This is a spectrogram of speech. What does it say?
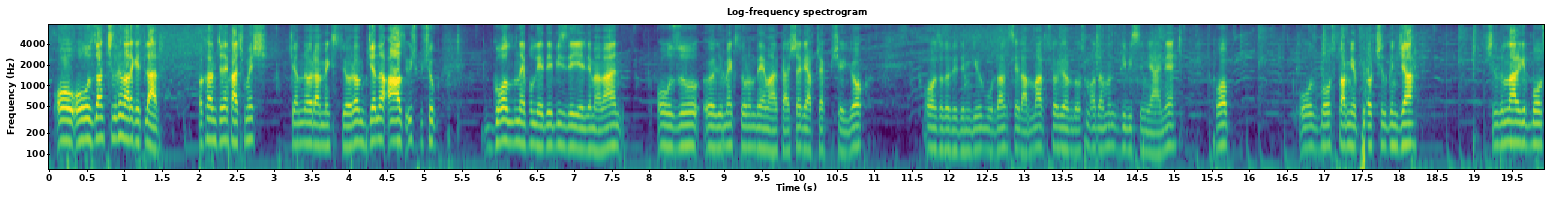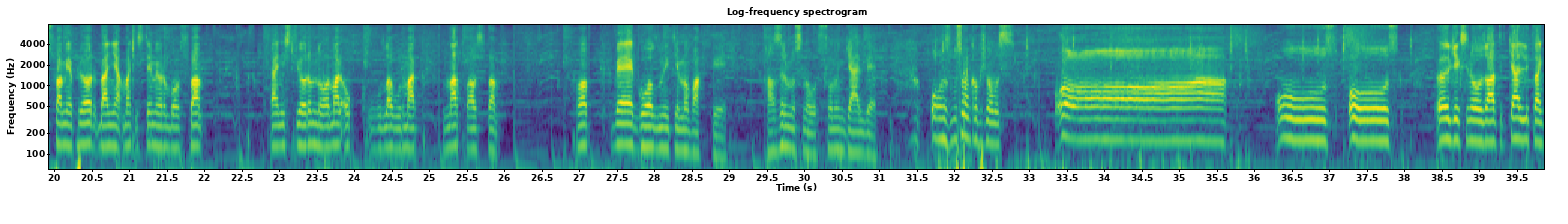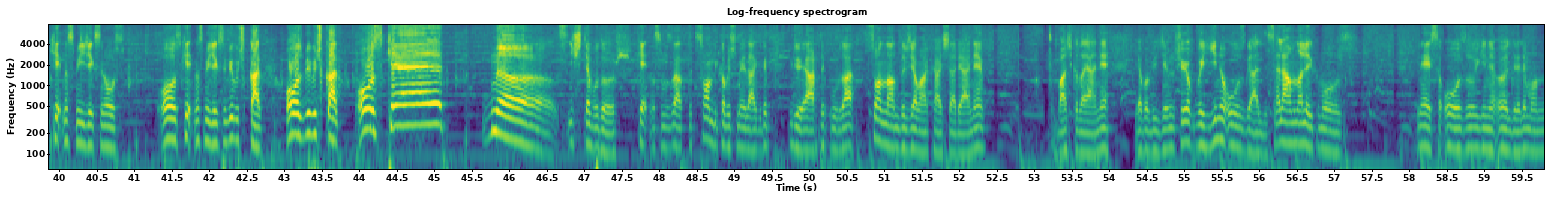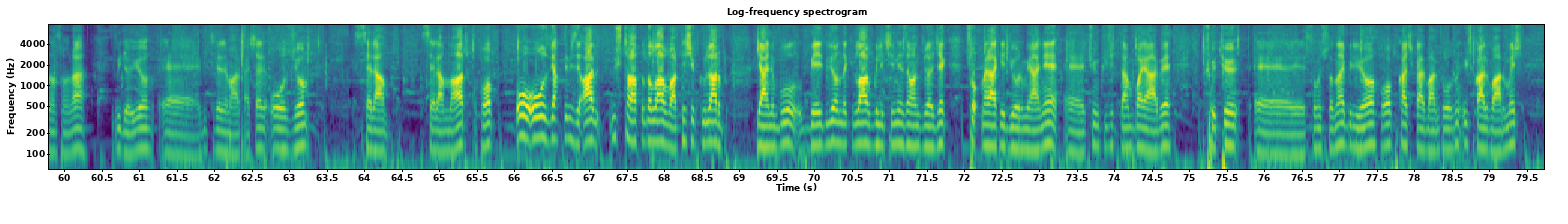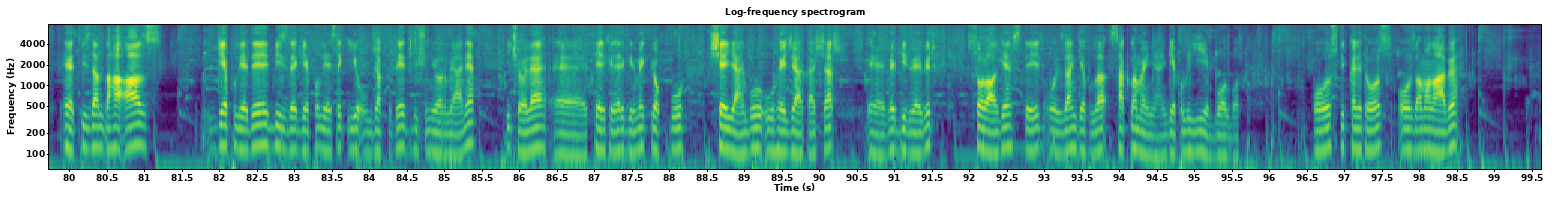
O Oğuz'dan çılgın hareketler. Bakalım canı kaçmış. Canını öğrenmek istiyorum. Canı az 3.5 Golden Apple yedi. Biz de yiyelim hemen. Oğuz'u öldürmek zorundayım arkadaşlar. Yapacak bir şey yok Oğuz'a da dediğim gibi buradan selamlar söylüyorum dostum. Adamın dibisin yani. Hop. Oğuz boss spam yapıyor çılgınca. Çılgınlar gibi boss spam yapıyor. Ben yapmak istemiyorum boss spam. Ben istiyorum normal okla vurmak. Not boss spam. Hop. Ve golden iteme vakti. Hazır mısın Oğuz? Sonun geldi. Oğuz bu son kapışmamız. Oo! Oğuz. Öleceksin Oğuz artık. Gel lütfen Katniss mi yiyeceksin Oğuz Oğuz Katniss mi yiyeceksin bir buçuk kalp Oğuz bir buçuk kalp Oğuz Katniss işte budur Katniss'ımızı attık son bir kapışmaya daha girip videoyu artık burada sonlandıracağım arkadaşlar yani Başka da yani yapabileceğimiz şey yok ve yine Oğuz geldi selamun aleyküm Oğuz Neyse Oğuz'u yine öldürelim ondan sonra videoyu eee, bitirelim arkadaşlar Oğuzcuğum Selam. Selamlar. Hop. O Oğuz yaktı bizi. Abi 3 tarafta da lav var. Teşekkürler. Yani bu Bedlion'daki lav glitch'i ne zaman düzelecek çok merak ediyorum yani. Ee, çünkü cidden bayağı bir kötü ee, sonuçlanabiliyor. Hop kaç kalp varmış Oğuz'un? 3 kalp varmış. Evet bizden daha az Gapple yedi. Biz de Gapple yesek iyi olacaktı diye düşünüyorum yani. Hiç öyle ee, tehlikelere girmek yok. Bu şey yani bu UHC arkadaşlar. Ee, ve 1v1 Soral Games değil. O yüzden Gapple'ı saklamayın yani. Gapple'ı yiyin bol bol. Oğuz dikkat et Oğuz. Oğuz aman abi.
